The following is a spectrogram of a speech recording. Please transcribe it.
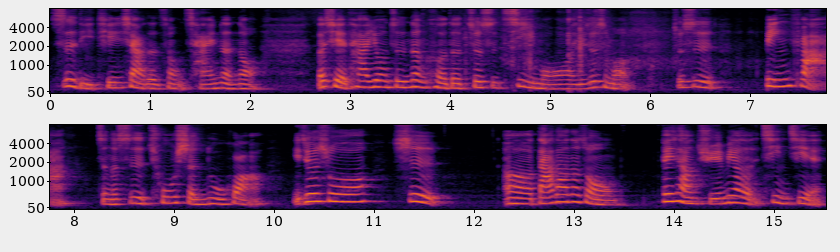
治理天下的这种才能哦。而且他用这任何的，就是计谋啊，也就是什么，就是兵法，整个是出神入化，也就是说是呃达到那种非常绝妙的境界，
